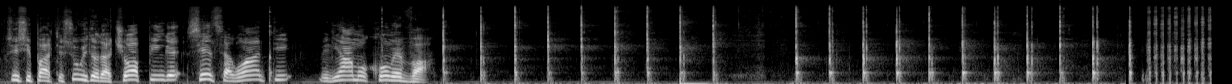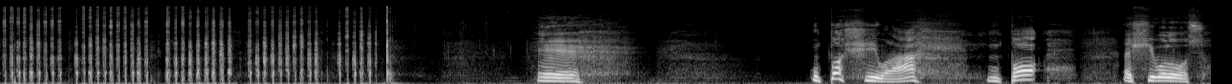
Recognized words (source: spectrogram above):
così si parte subito da chopping, senza guanti, vediamo come va. E un po' scivola, eh? un po' è scivoloso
